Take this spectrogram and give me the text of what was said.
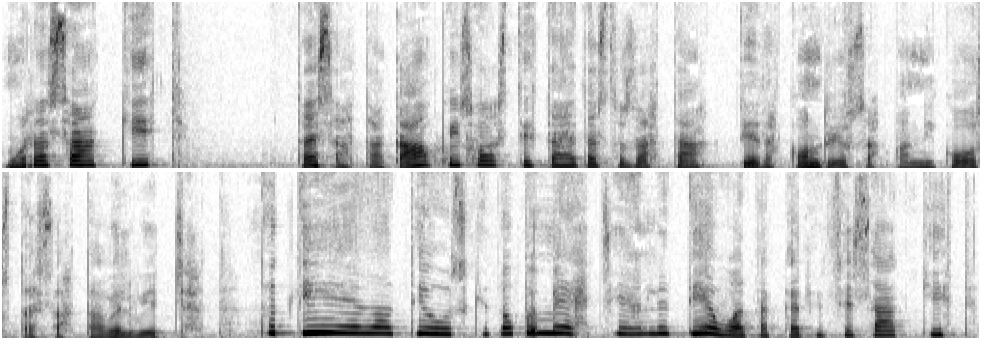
murasakit. Tai sahtaa kaupisuosti, tai tästä sahtaa tietä konriussa panni koosta, sahtaa velvietsät. No tiedä, tiuski, toppe mehtsiälle tievatakkari se sakit.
